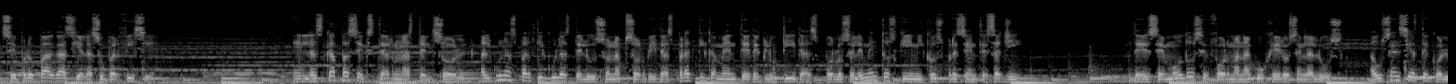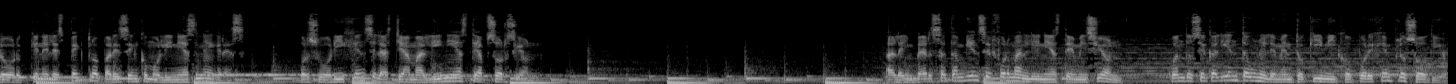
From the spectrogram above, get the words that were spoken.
se propaga hacia la superficie. En las capas externas del Sol, algunas partículas de luz son absorbidas prácticamente deglutidas por los elementos químicos presentes allí. De ese modo se forman agujeros en la luz, ausencias de color que en el espectro aparecen como líneas negras. Por su origen se las llama líneas de absorción. A la inversa también se forman líneas de emisión, cuando se calienta un elemento químico, por ejemplo sodio,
